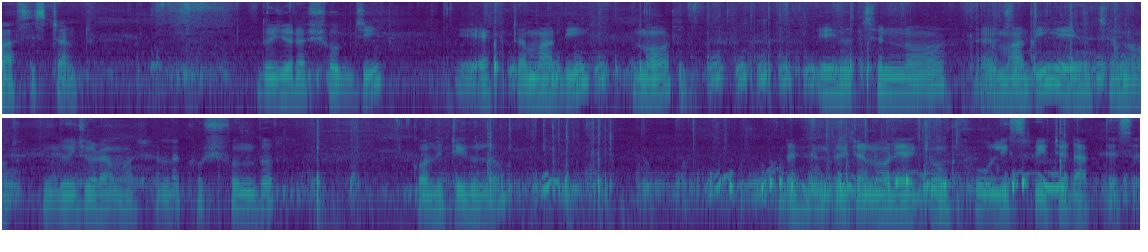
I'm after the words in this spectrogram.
বাস স্ট্যান্ড। দুই জোড়া সবজি একটা মাদি, নর। এই হচ্ছে নর মাদি, এই হচ্ছে নর। দুই জোড়া মাশাল্লাহ খুব সুন্দর কোয়ালিটিগুলো দেখেন দুইটা নরে একদম ফুল স্পিডে ডাকতেছে।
